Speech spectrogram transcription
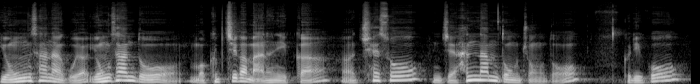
용산하고요. 용산도 뭐 급지가 많으니까 어 최소 이제 한남동 정도 그리고 어,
